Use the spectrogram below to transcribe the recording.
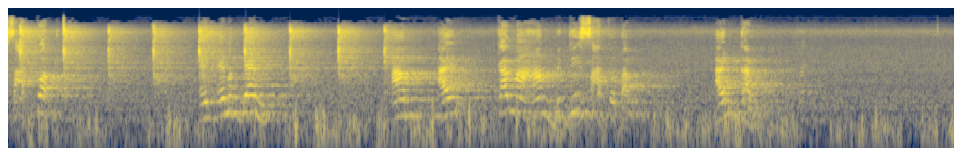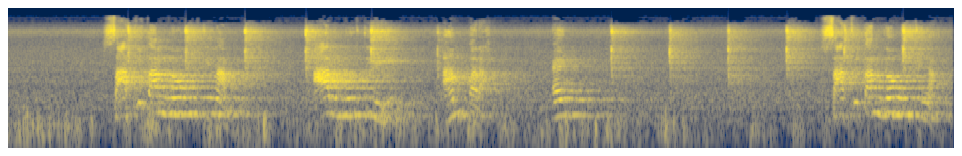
Satvat. And among them, I'm, I am karma, I am Vidhi Satvatam. I am karma. Satvatam Navamurti Nam. Our Murti Aham Para. And Satvatam Navamurti Nam.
